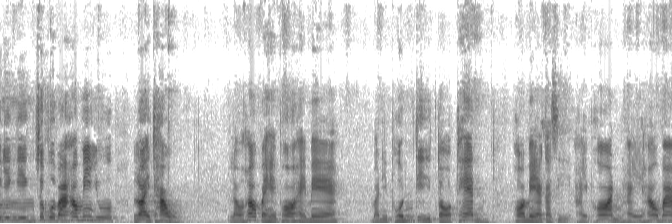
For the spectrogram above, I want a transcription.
ๆยิงๆสมมุติว่าเฮามีอยู่ร้อยเท่าเราเฮาไปให้พ่อให้แม่ บัดนี้ผลที่ตอบแทนพ่อแม่ก็สิให้พรให้เฮามา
